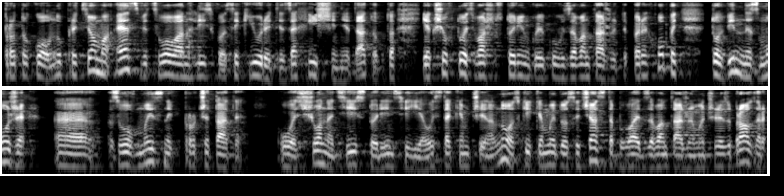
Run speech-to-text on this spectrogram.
протокол. Ну при цьому S від слова англійського security, захищені. Да? Тобто, якщо хтось вашу сторінку, яку ви завантажуєте, перехопить, то він не зможе е, зловмисник прочитати. Ось що на цій сторінці є. Ось таким чином. Ну, оскільки ми досить часто буває завантажуємо через браузер,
